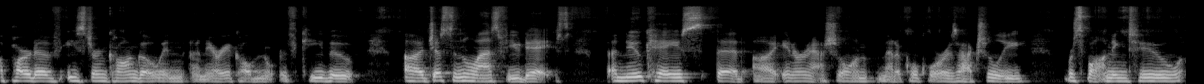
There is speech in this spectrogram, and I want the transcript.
a part of eastern Congo in an area called North Kivu uh, just in the last few days. A new case that uh, International Medical Corps is actually responding to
